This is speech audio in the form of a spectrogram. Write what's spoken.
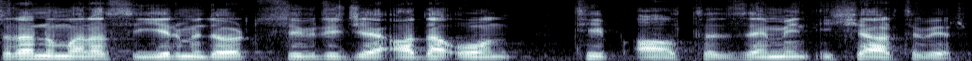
Sıra numarası 24 Sivrice Ada 10 tip 6 zemin 2 artı 1.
